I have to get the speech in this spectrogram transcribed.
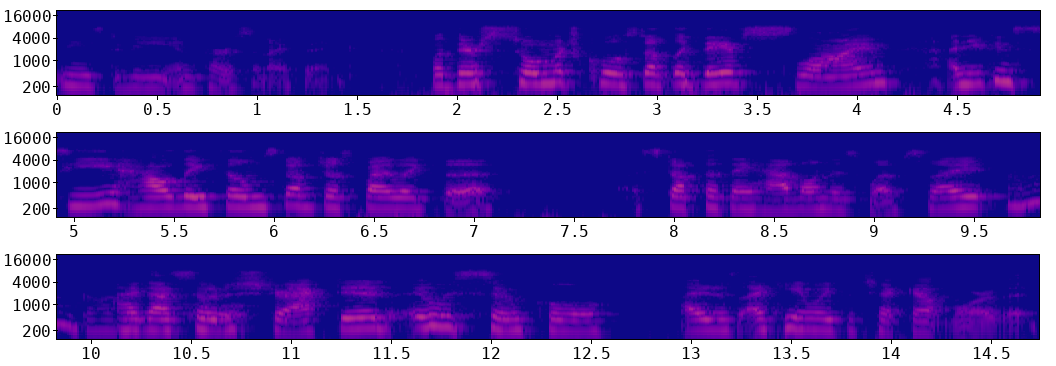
needs to be in person, I think. But there's so much cool stuff. Like they have slime, and you can see how they film stuff just by like the stuff that they have on this website. Oh my god. I got so cool. distracted. It was so cool. I just I can't wait to check out more of it.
